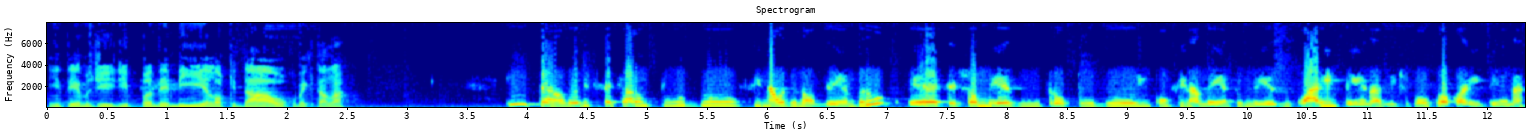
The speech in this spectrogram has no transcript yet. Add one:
em termos de, de pandemia, lockdown, como é que tá lá? Então, eles fecharam tudo final de novembro, é, fechou mesmo, entrou tudo em confinamento mesmo, quarentena, a gente voltou à quarentena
